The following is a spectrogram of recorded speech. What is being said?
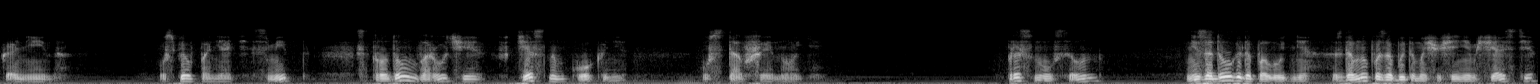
Канина. Успел понять Смит, с трудом ворочая в тесном коконе уставшие ноги. Проснулся он незадолго до полудня, с давно позабытым ощущением счастья,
